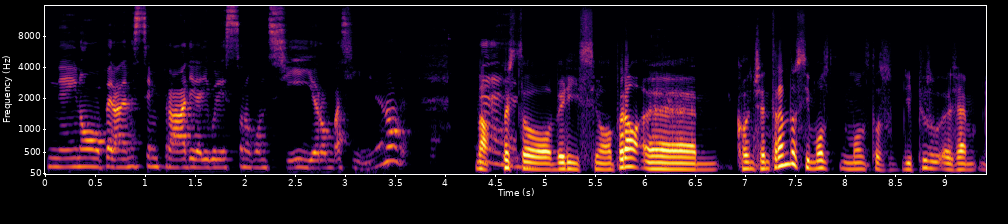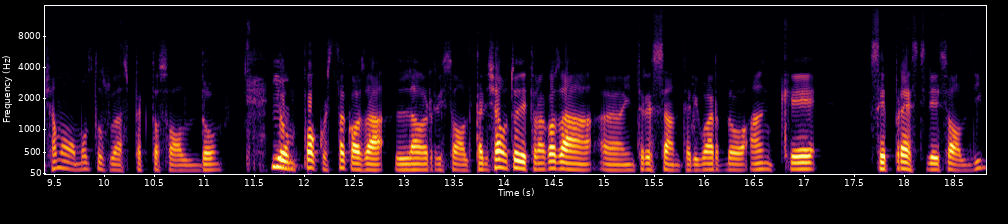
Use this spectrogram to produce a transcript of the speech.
in, opera, nella messa in pratica di quelli che sono consigli, roba simile, no? No, eh. questo è verissimo, però eh, concentrandosi molt, molto su, di più, cioè, diciamo molto sull'aspetto soldo, io mm. un po' questa cosa l'ho risolta. Diciamo, tu hai detto una cosa eh, interessante riguardo anche se presti dei soldi,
